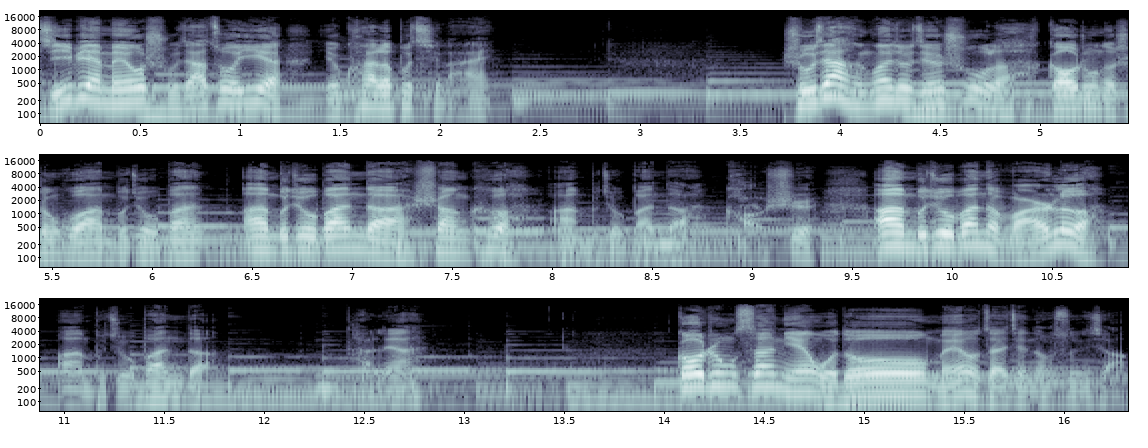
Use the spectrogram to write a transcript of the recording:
即便没有暑假作业，也快乐不起来。暑假很快就结束了，高中的生活按部就班，按部就班的上课，按部就班的考试，按部就班的玩乐，按部就班的谈恋爱。高中三年，我都没有再见到孙晓。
